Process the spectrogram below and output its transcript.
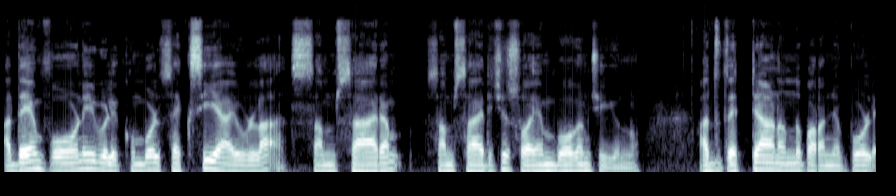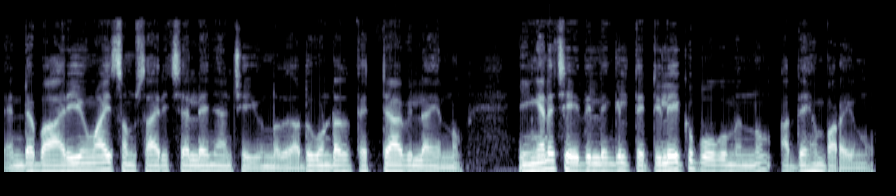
അദ്ദേഹം ഫോണിൽ വിളിക്കുമ്പോൾ സെക്സിയായുള്ള സംസാരം സംസാരിച്ച് സ്വയംഭോഗം ചെയ്യുന്നു. അത് തെറ്റാണെന്ന് പറഞ്ഞപ്പോൾ എന്റെ ഭാര്യയുമായി സംസാരിച്ചല്ലേ ഞാൻ ചെയ്യുന്നത്. അതുകൊണ്ട് അത് തെറ്റാവില്ല എന്നും ഇങ്ങനെ ചെയ്തില്ലെങ്കിൽ തെറ്റിലേക്ക് പോകുമെന്നും അദ്ദേഹം പറയുന്നു.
